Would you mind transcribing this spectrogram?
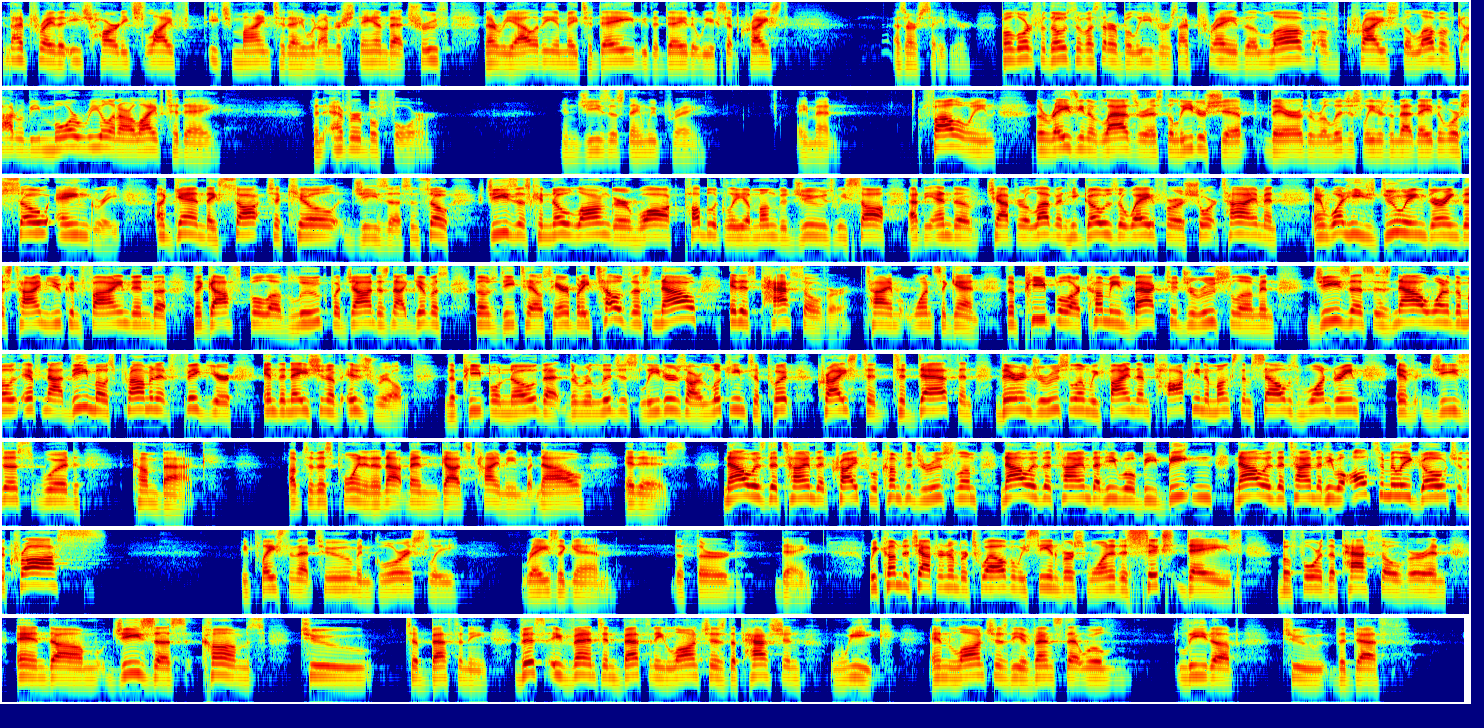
And I pray that each heart, each life, each mind today would understand that truth, that reality, and may today be the day that we accept Christ as our Savior. But Lord, for those of us that are believers, I pray the love of Christ, the love of God would be more real in our life today than ever before. In Jesus' name we pray. Amen. Following the raising of Lazarus, the leadership there, the religious leaders in that day, they were so angry. Again, they sought to kill Jesus. And so Jesus can no longer walk publicly among the Jews. We saw at the end of chapter 11, he goes away for a short time, and, and what he's doing during this time you can find in the, the Gospel of Luke, but John does not give us those details here. But he tells us now it is Passover time once again. The people are coming back to Jerusalem, and Jesus is now one of the most, if not the most prominent figure in the nation of Israel. The people know that the religious leaders are looking to put Christ to, to death. And there in Jerusalem, we find them talking amongst themselves, wondering if Jesus would come back. Up to this point, it had not been God's timing, but now it is. Now is the time that Christ will come to Jerusalem. Now is the time that he will be beaten. Now is the time that he will ultimately go to the cross, be placed in that tomb, and gloriously raise again the third day. We come to chapter number 12 and we see in verse 1 it is six days before the Passover, and, and um, Jesus comes to, to Bethany. This event in Bethany launches the Passion Week and launches the events that will lead up to the death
